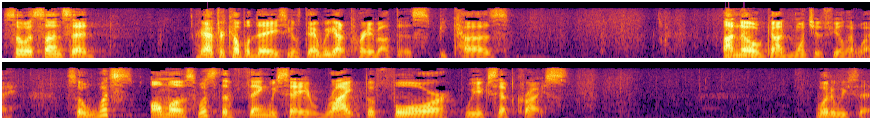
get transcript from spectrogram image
So his son said, after a couple of days, he goes, Dad, we got to pray about this because I know God wants you to feel that way. So what's almost, what's the thing we say right before we accept Christ? What do we say?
